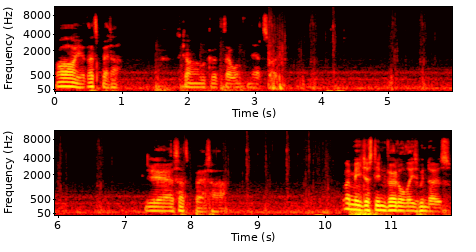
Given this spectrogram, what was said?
Oh yeah, that's better. Let's go and look at that one from the outside. Yes, that's better. Let me just invert all these windows.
